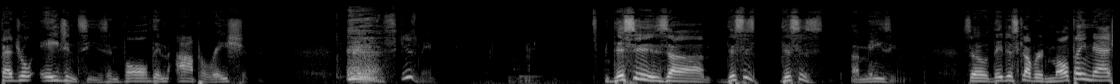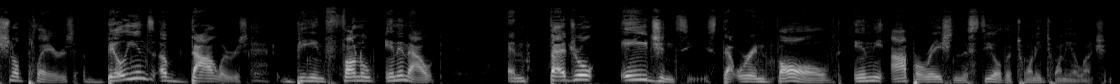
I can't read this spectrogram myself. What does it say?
federal agencies involved in operation. Excuse me. This is uh, this is this is amazing. So they discovered multinational players, billions of dollars being funneled in and out, and federal agencies that were involved in the operation to steal the 2020 election.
